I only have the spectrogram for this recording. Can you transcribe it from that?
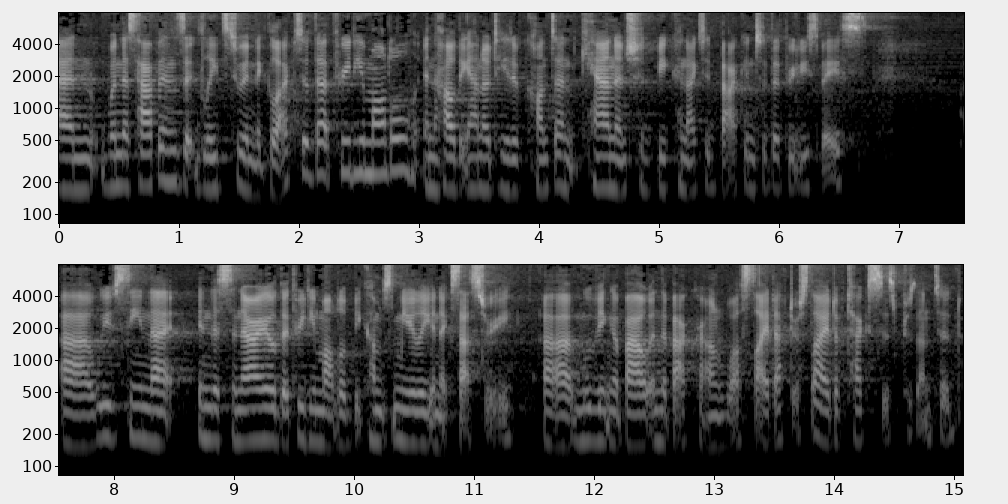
And when this happens, it leads to a neglect of that 3D model and how the annotative content can and should be connected back into the 3D space. Uh, we've seen that in this scenario, the 3D model becomes merely an accessory, uh, moving about in the background while slide after slide of text is presented.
